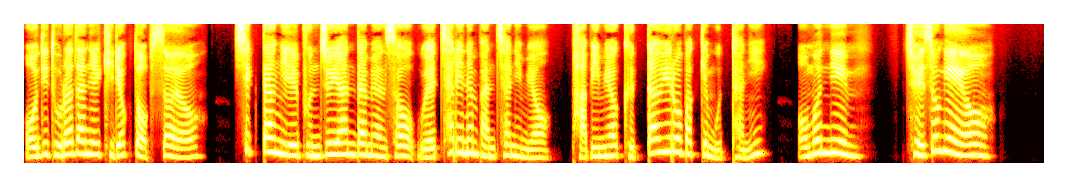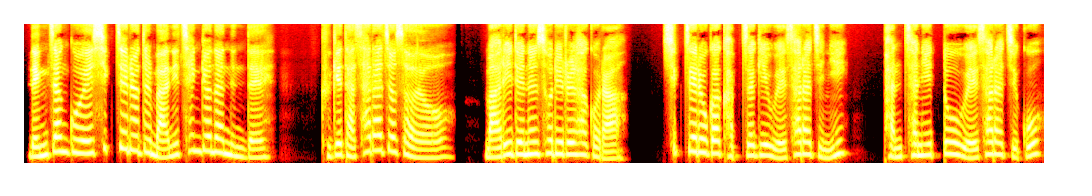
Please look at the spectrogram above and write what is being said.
어디 돌아다닐 기력도 없어요. 식당 일 분주히 한다면서 왜 차리는 반찬이며 밥이며 그따위로밖에 못하니? 어머님, 죄송해요. 냉장고에 식재료들 많이 챙겨놨는데 그게 다 사라져서요. 말이 되는 소리를 하거라. 식재료가 갑자기 왜 사라지니? 반찬이 또 왜 사라지고?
